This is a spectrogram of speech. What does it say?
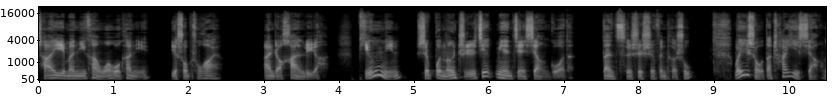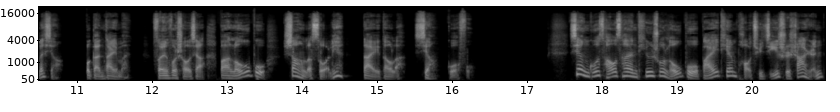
差役们你看我，我看你，也说不出话呀。按照汉律啊，平民是不能直接面见相国的，但此事十分特殊。为首的差役想了想，不敢怠慢，吩咐手下把楼部上了锁链，带到了相国府。相国曹参听说楼部白天跑去集市杀人，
